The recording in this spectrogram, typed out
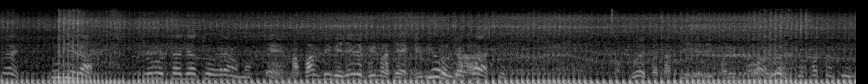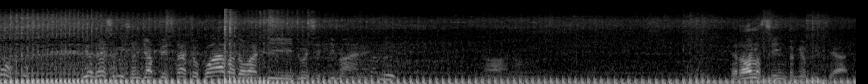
Dai, su di là, dove ho tagliato il ramo. Eh, ma fammi vedere prima te, che Io l'ho già fatto. Ma tu l'hai fatta a piedi, devi fare il No, moto. io l'ho già fatto anche in moto. Io adesso mi sono già pestato qua, vado avanti due settimane. No, no. Però lo sento che ho picchiato.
